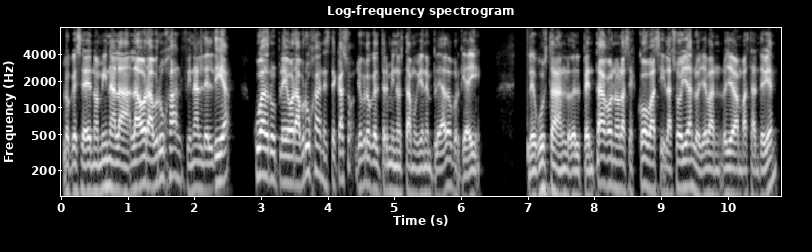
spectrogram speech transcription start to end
lo que se denomina la, la hora bruja al final del día, cuádruple hora bruja en este caso. Yo creo que el término está muy bien empleado porque ahí les gustan lo del Pentágono, las escobas y las ollas, lo llevan, lo llevan bastante bien.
